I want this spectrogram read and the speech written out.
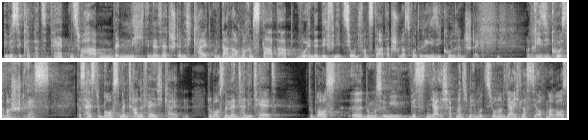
gewisse Kapazitäten zu haben, wenn nicht in der Selbstständigkeit und dann auch noch im Startup, wo in der Definition von Startup schon das Wort Risiko drin steckt. Und Risiko ist immer Stress. Das heißt, du brauchst mentale Fähigkeiten, du brauchst eine Mentalität. Du brauchst, äh, du musst irgendwie wissen, ja, ich habe manchmal Emotionen und ja, ich lasse die auch mal raus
